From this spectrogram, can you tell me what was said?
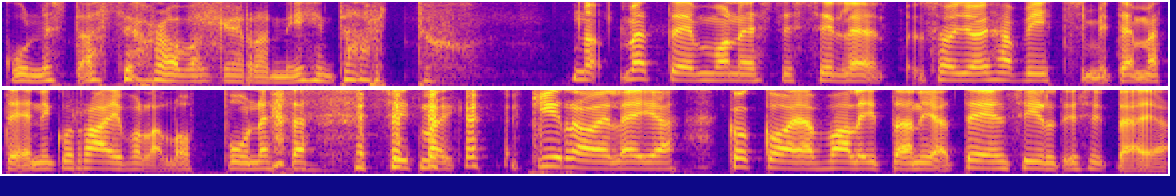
kunnes taas seuraavan kerran niihin tarttuu. No mä teen monesti sille, se on jo ihan vitsi, miten mä teen niin kuin raivolla loppuun, että sit mä kiroilen ja koko ajan valitan ja teen silti sitä ja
